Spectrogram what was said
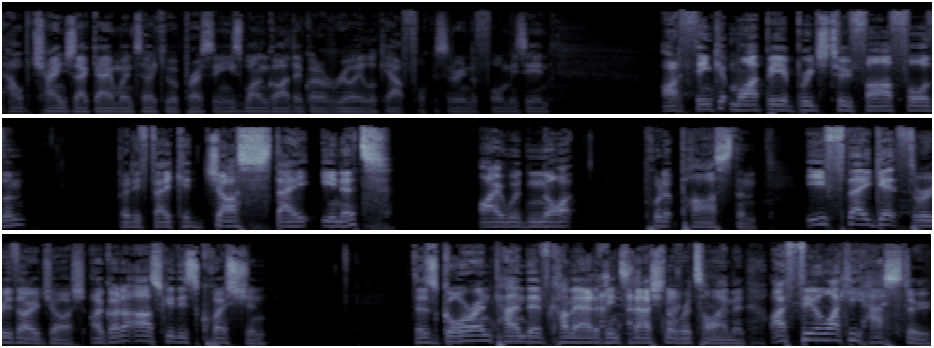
helped change that game when Turkey were pressing. He's one guy they've got to really look out for considering the form he's in. I think it might be a bridge too far for them, but if they could just stay in it, I would not put it past them. If they get through, though, Josh, I got to ask you this question: Does Goran Pandev come out of international retirement? I feel like he has to.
